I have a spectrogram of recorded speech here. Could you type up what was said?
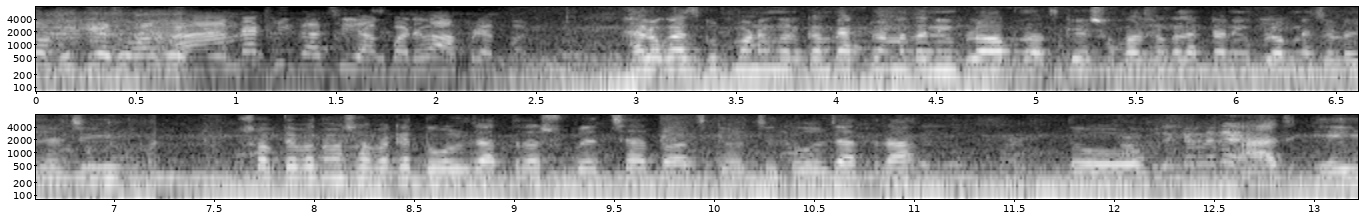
রয়েছে হ্যাঁ, আমরা ঠিক আছি একবারে বাপরে একবার। Hello guys good morning welcome back to another new blog তো আজকে সকাল সকাল একটা নিউ ব্লগ নিয়ে চলে এসেছি। সবথেকে প্রথমে সবাইকে দোলযাত্রা শুভেচ্ছা। তো আজকে হচ্ছে দোলযাত্রা তো আজ এই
